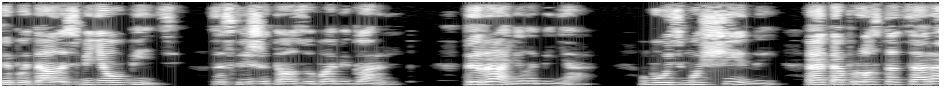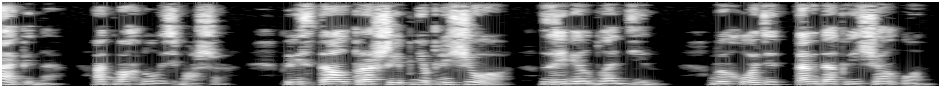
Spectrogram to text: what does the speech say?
Ты пыталась меня убить, заскрежетал зубами Гарольд. Ты ранила меня. Будь мужчиной, это просто царапина, отмахнулась Маша. Кристалл прошиб мне плечо, взревел блондин. Выходит, тогда кричал он.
